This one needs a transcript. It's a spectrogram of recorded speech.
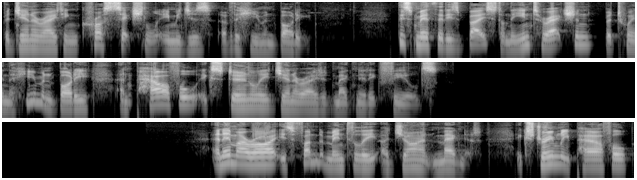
for generating cross sectional images of the human body. This method is based on the interaction between the human body and powerful externally generated magnetic fields. An MRI is fundamentally a giant magnet, extremely powerful,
